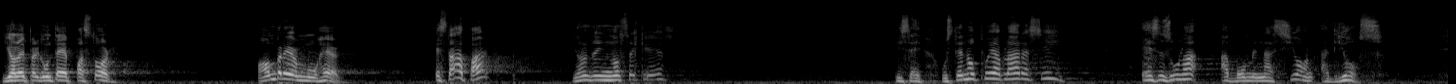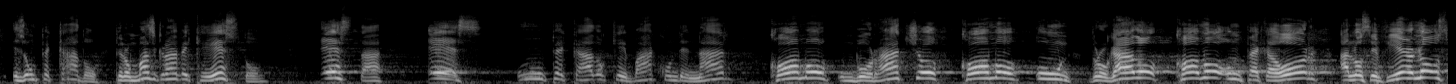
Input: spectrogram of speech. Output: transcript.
Yo le pregunté al pastor, ¿hombre o mujer? Está aparte. Yo no, no sé qué es. Dice, usted no puede hablar así. Esa es una abominación a Dios. Es un pecado, pero más grave que esto, esta es un pecado que va a condenar como un borracho, como un drogado, como un pecador a los infiernos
